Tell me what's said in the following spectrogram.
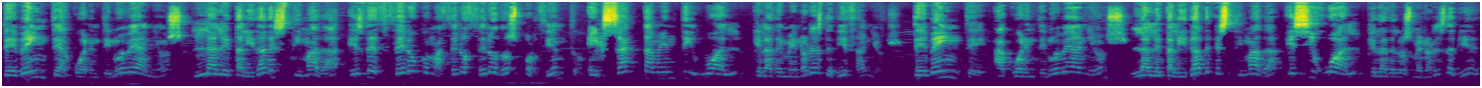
De 20 a 49 años, la letalidad estimada es de 0,002%, exactamente igual que la de menores de 10 años. De 20 a 49 años, la letalidad estimada es igual que la de los menores de 10.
